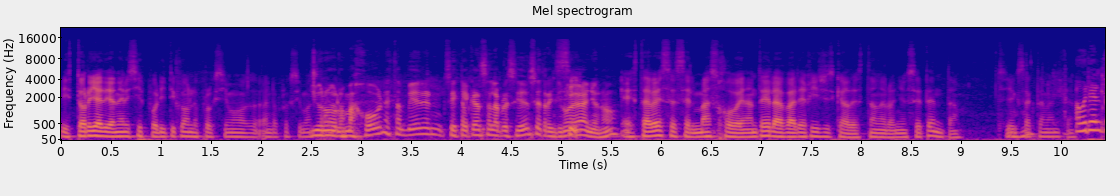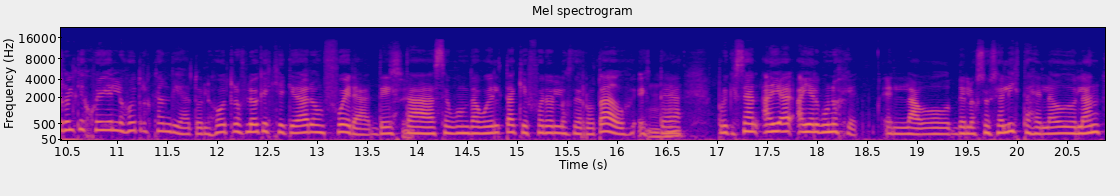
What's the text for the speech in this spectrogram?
historia de análisis político en los próximos, en los próximos Y uno de los más jóvenes también, si es que alcanza la presidencia, 39 años, ¿no? Esta vez es el más joven, antes de la Valéry Giscard d'Estaing en el año 70. Sí, exactamente. Ahora, el rol que jueguen los otros candidatos, los otros bloques que quedaron fuera de esta segunda vuelta, que fueron los derrotados, esta, porque sean, hay, hay algunos que el lado de los socialistas, el lado de Hollande,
